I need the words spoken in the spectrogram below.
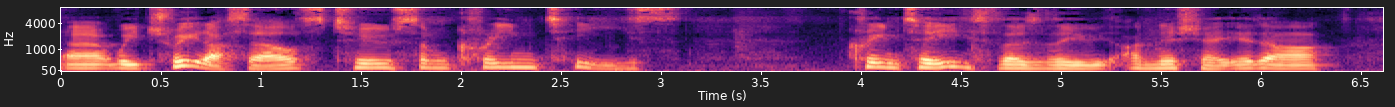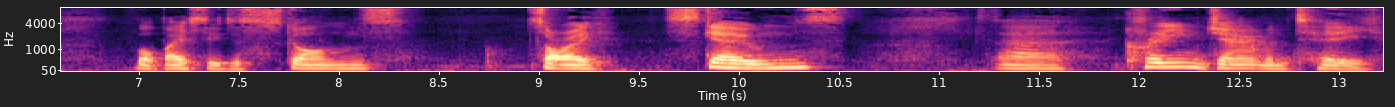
Uh, we treat ourselves to some cream teas. Cream teas, for those of the uninitiated, are well, basically just scones. Sorry, scones, uh, cream, jam, and tea.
